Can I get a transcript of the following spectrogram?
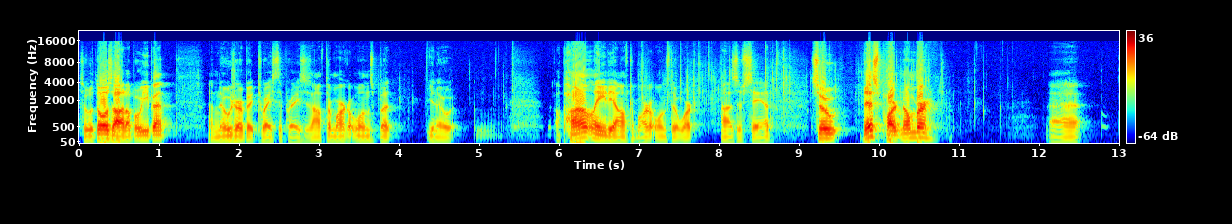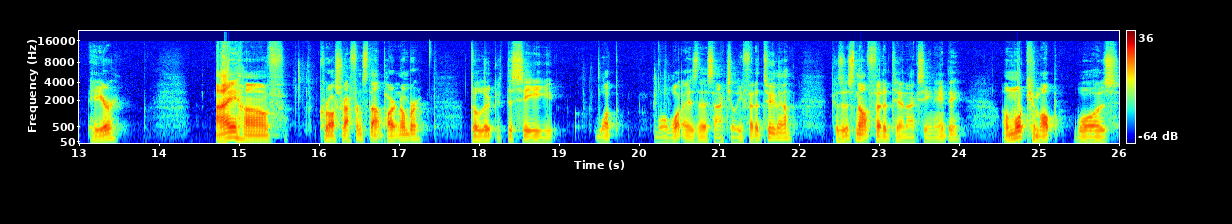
So it does add up a wee bit. and those are about twice the price as aftermarket ones. But you know, apparently the aftermarket ones don't work as I've said. So this part number uh, here, I have cross-referenced that part number to look to see what well what is this actually fitted to then because it's not fitted to an XC90 and what came up was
